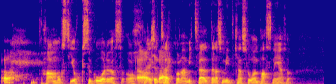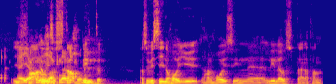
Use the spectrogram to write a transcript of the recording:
Ja. Han måste ju också gå nu alltså. Åh, Ja, jag är så trött på de här mittfältarna som inte kan slå en passning alltså. Jag Fan, det är så stabbigt. Alltså Vesino har ju, han har ju sin eh, lilla USP där att han,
